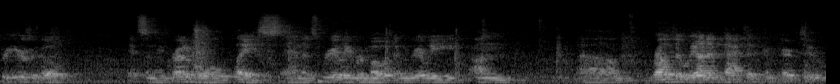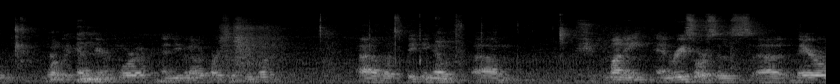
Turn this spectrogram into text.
three years ago. It's an incredible place, and it's really remote and really un, um, relatively unimpacted compared to what we have here in Florida and even other parts of Cuba. Uh, But speaking of um, money and resources, uh, their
